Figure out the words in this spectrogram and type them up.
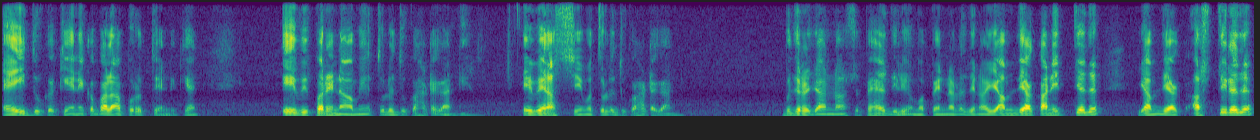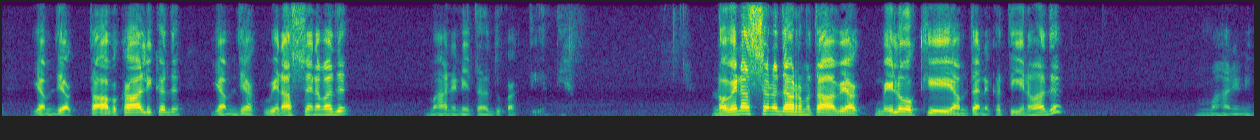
ඇයි දුක කියන එක බලාපොරොත්තු වෙන්නේ කියන්නේ? ඒ විපරිණාමය තුළ දුක හටගන්නේ. ඒ වෙනස් වීම තුළ දුක හටගන්නේ. බුදුරජාණන් වහන්සේ පැහැදිලිවම පෙන්වලා දෙනවා යම් දෙයක් අනිත්‍යද යම් දෙයක් අස්තිරද යම් දෙයක් తాවකාලිකද යම් දෙයක් වෙනස් වෙනවද මහණෙනි එතන දුකක් තියෙන්නේ. නොවෙනස් වෙන ධර්මතාවයක් මේ ලෝකයේ යම් තැනක තියෙනවද මහණෙනි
